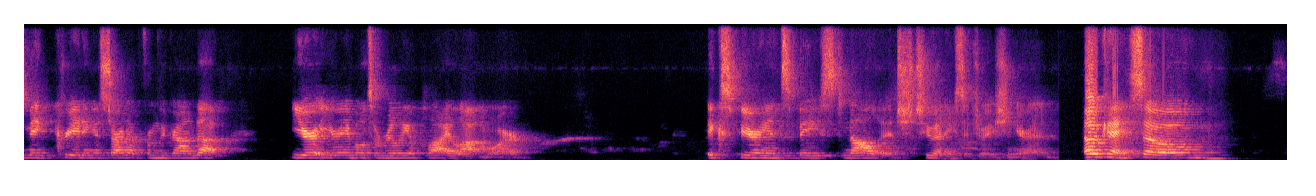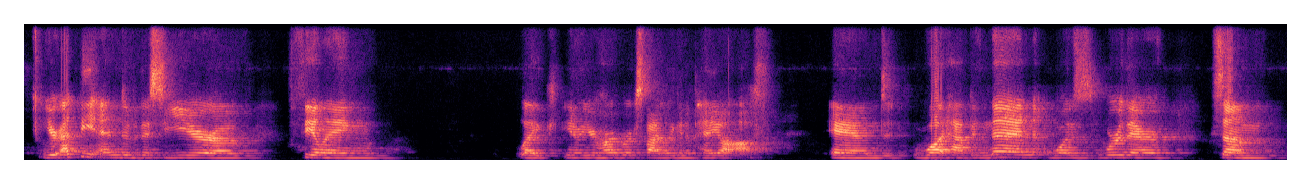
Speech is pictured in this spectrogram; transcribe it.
make, creating a startup from the ground up you're you're able to really apply a lot more experience based knowledge to any situation you're in. Okay, so you're at the end of this year of feeling like you know your hard work's finally going to pay off and what happened then was were there some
